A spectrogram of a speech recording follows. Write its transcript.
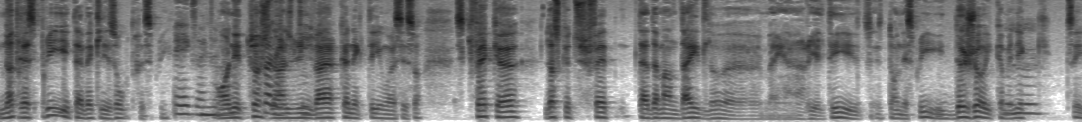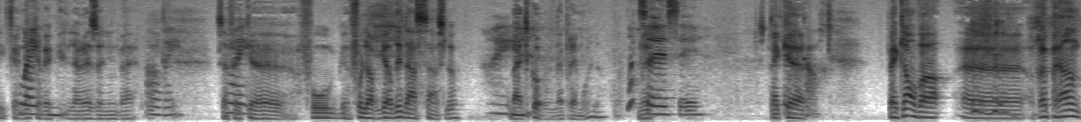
notre esprit est avec les autres esprits. Exactement. On est tous dans l'univers connecté, ouais, c'est ça. Ce qui fait que lorsque tu fais ta demande d'aide, là, euh, ben, en réalité, ton esprit, déjà, il communique. Sais, il communique Ouais. avec le reste de l'univers. Ah oui. Ça Ouais. fait que faut, faut le regarder dans ce sens-là. Ouais. Ben, en tout cas, d'après moi. Là. Non, Ouais. c'est- c'est. Je suis tout à Fait fait que- d'accord. Fait que là, on va euh, reprendre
